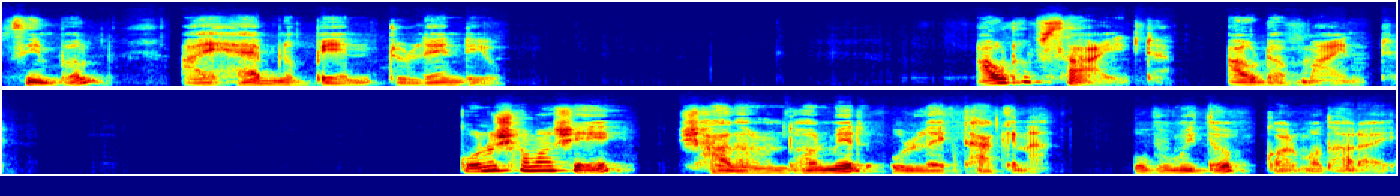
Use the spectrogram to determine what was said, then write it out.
সিম্পল আই হ্যাভ নো পেন টু লেন্ড ইউ আউট অফ সাইট আউট অফ মাইন্ড কোন সমাসে সাধারণ ধর্মের উল্লেখ থাকে না, উপমিত কর্মধারায়।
